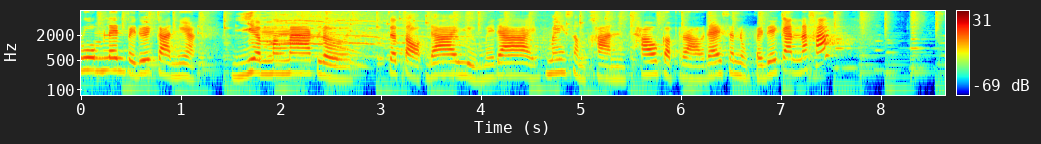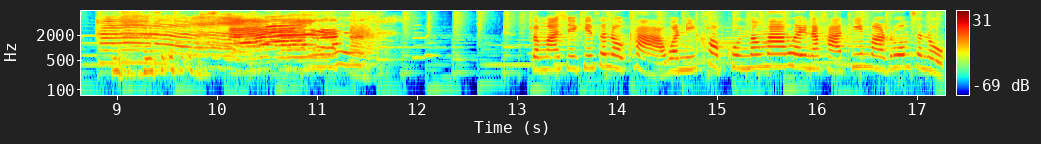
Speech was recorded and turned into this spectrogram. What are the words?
ร่วมเล่นไปด้วยกันเนี่ยเยี่ยมมากๆเลย จะตอบได้หรือไม่ได้ไม่สำคัญเท่ากับเราได้สนุกไปด้วยกันนะคะ สมาชิกคิดสนุกค่ะ วันนี้ขอบคุณมาก ๆ เลยนะคะ ที่มาร่วมสนุก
